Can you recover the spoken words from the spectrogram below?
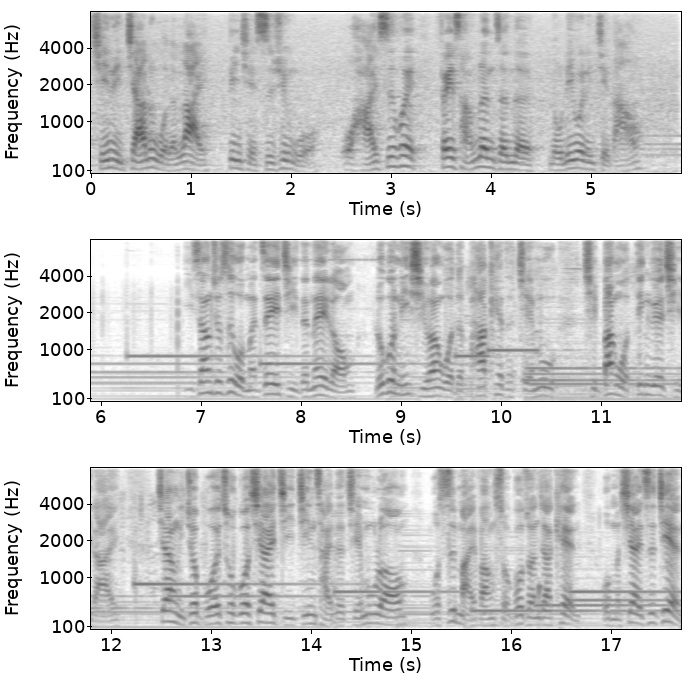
请你加入我的 Line，并且私讯我，我还是会非常认真的努力为你解答哦。以上就是我们这一集的内容。如果你喜欢我的 Pocket 节目，请帮我订阅起来，这样你就不会错过下一集精彩的节目喽。我是买房首购专家 Ken，我们下一次见，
